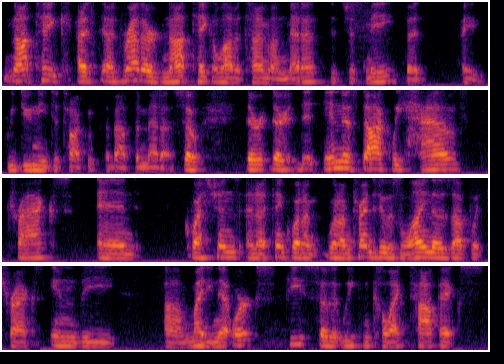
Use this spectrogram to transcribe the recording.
not take. I'd, I'd, rather not take a lot of time on meta. It's just me, but I, we do need to talk about the meta. So, there, there, in this doc, we have tracks and questions, and I think what I'm what I'm trying to do is line those up with tracks in the um, Mighty Networks piece, so that we can collect topics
